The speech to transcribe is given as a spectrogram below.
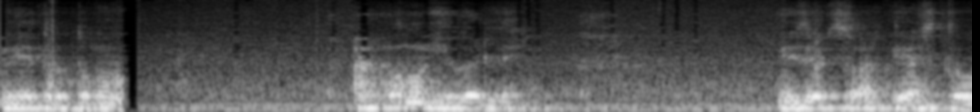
नेतृत्व म्हणून. आणि म्हणून हे घडले मी जर स्वार्थी असतो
